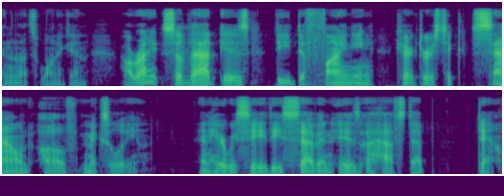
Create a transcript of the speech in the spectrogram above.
And that's one again. All right, so that is the defining characteristic sound of Mixolydian. And here we see the seven is a half step down.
